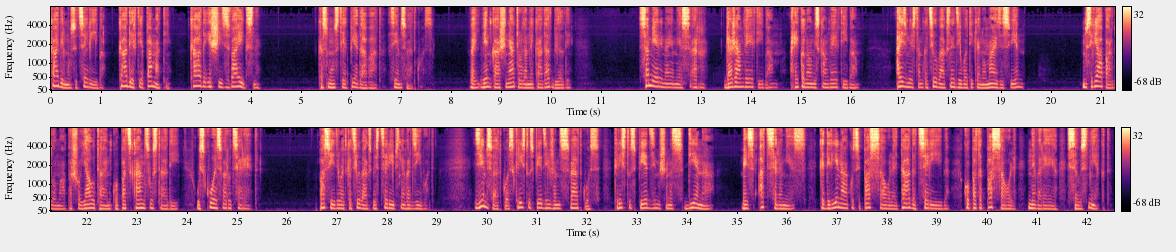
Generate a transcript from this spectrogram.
Kāda ir mūsu cerība, kādi ir tie pamati, kāda ir šī zvaigzne, kas mums tiek piedāvāta Ziemassvētkos? Vai vienkārši neatrodam nekādu atbildi? Samierinājamies ar dažām vērtībām, ar ekonomiskām vērtībām, aizmirstam, ka cilvēks nedzīvo tikai no maizes vien. Mums ir jāpārdomā par šo jautājumu, ko pats Kants uzstādīja, uz ko es varu cerēt. Pasvītrot, ka cilvēks bez cerības nevar dzīvot. Ziemassvētkos, Kristus piedzimšanas svētkos, Kristus piedzimšanas dienā mēs atceramies, kad ir ienākusi pasaulē tāda cerība, ko pata pasaule nevarēja sev sniegt.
